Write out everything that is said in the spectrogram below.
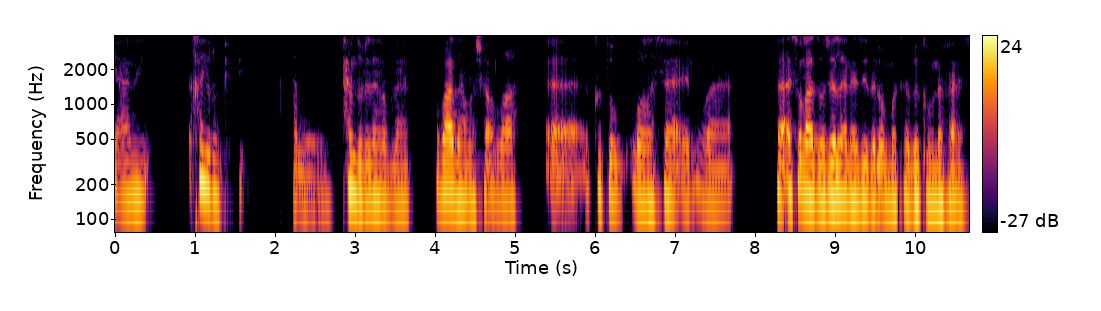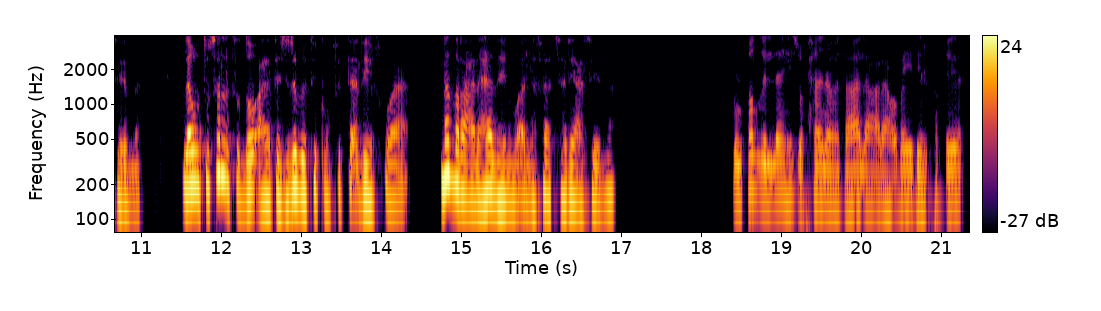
يعني خير كثير. الحمد لله. الحمد لله رب العالمين. وبعدها ما شاء الله آه، كتب ورسائل و فأسأل الله عز وجل أن يزيد الأمة بكم نفعا سيدنا. لو تسلط الضوء على تجربتكم في التأليف ونظرة على هذه المؤلفات سريعة سيدنا. من فضل الله سبحانه وتعالى على عبيدي الفقير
